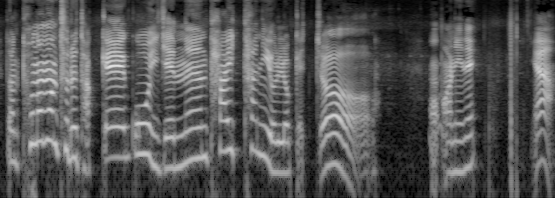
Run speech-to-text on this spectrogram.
일단 토너먼트를 다 깨고 이제는 타이탄이 열렸겠죠 어, 아니네 야!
